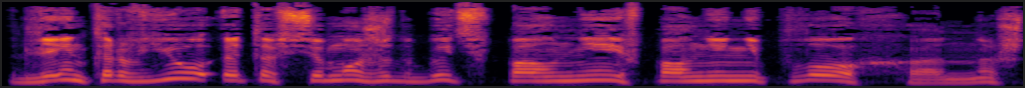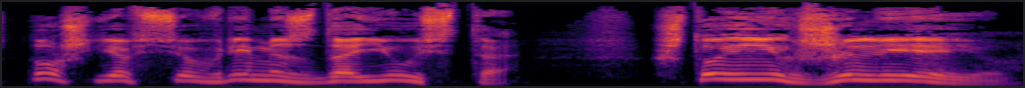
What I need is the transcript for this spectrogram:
Для интервью это все может быть вполне и вполне неплохо, но что ж я все время сдаюсь-то? Что я их жалею?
